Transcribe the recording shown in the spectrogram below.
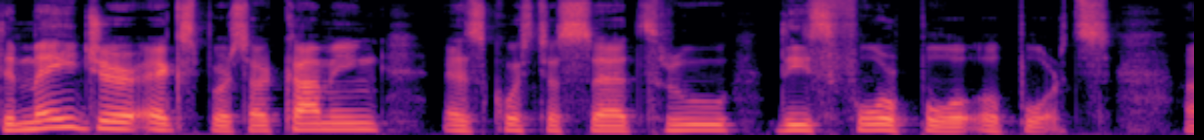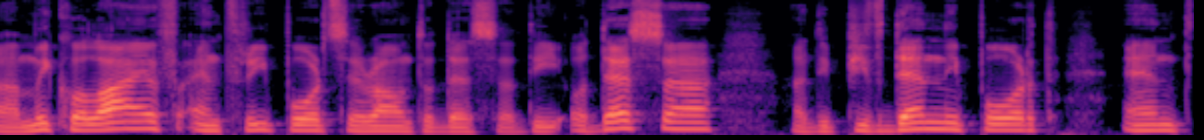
The major exports are coming, as Kostya said, through these four uh, ports. Uh, Mykolaiv and three ports around Odessa the Odessa, uh, the Pivdenny port, and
